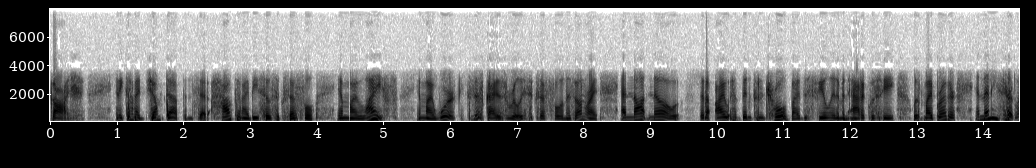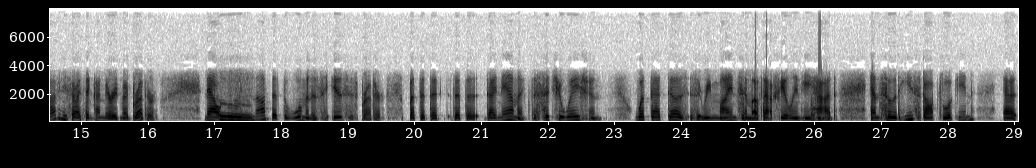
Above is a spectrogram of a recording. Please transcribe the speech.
gosh. And he kind of jumped up and said, How can I be so successful in my life, in my work? Because this guy is really successful in his own right, and not know that I have been controlled by this feeling of inadequacy with my brother. And then he started laughing. He said, I think I married my brother. Now, mm. it's not that the woman is is his brother, but that that that the dynamic, the situation, what that does is it reminds him of that feeling he had. And so that he stopped looking at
